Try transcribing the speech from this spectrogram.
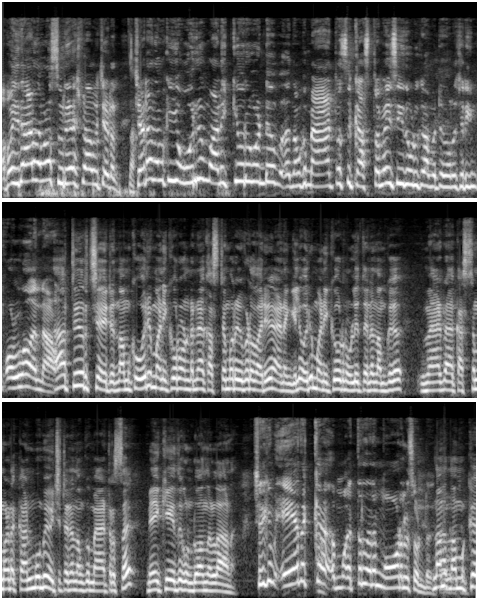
അപ്പോൾ ഇതാണ് നമ്മുടെ സുരേഷ് ബാബു ചേട്ടൻ. ചേട്ടൻ നമുക്ക് ഈ ഒരു മണിക്കൂർ കൊണ്ട് നമുക്ക് മാട്രസ് കസ്റ്റമൈസ് ചെയ്ത് കൊടുക്കാൻ പറ്റുമെന്ന് ശരിക്കും ഉള്ളത് തന്നെയാണ് ആ തീർച്ചയായിട്ടും. നമുക്ക് ഒരു മണിക്കൂർ കൊണ്ട് തന്നെ കസ്റ്റമർ ഇവിടെ വരികയാണെങ്കിൽ ഒരു മണിക്കൂറിനുള്ളിൽ തന്നെ നമുക്ക് കസ്റ്റമറുടെ കൺമുമ്പിൽ വെച്ചിട്ട് തന്നെ നമുക്ക് മാട്രസ് മേക്ക് ചെയ്ത് കൊണ്ടുപോകാന്നുള്ളതാണ്. ശരിക്കും ഏതൊക്കെ എത്ര തരം മോഡൽസ് ഉണ്ട്? നമുക്ക്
